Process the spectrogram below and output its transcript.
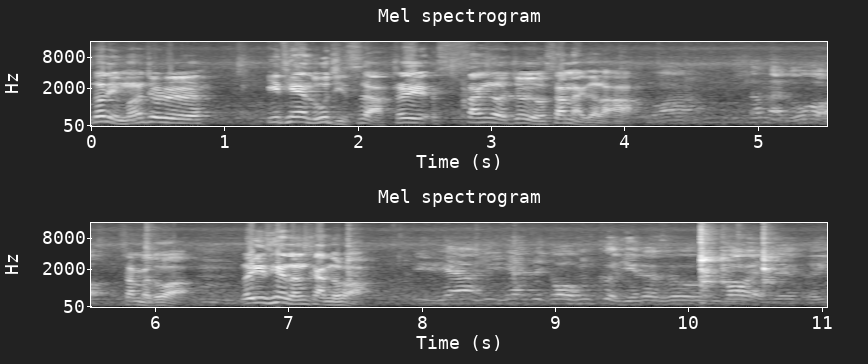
那你们就是一天卤几次啊？这三个就有三百个了啊，哇，三百多，三百多啊。嗯那一天能干多少？一天一天最高峰过节的时候八百只也可以，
